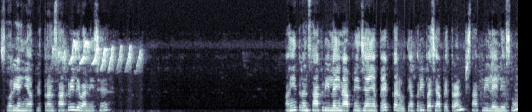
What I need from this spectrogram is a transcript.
સોરી અહીં આપણે ત્રણ સાંકળી લેવાની છે. અહીં ત્રણ સાંકળી લઈને આપણે જ્યાં અહીંયા પેક કરવું ત્યાં ફરી પાછા આપણે ત્રણ સાંકળી લઈ લેશું.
